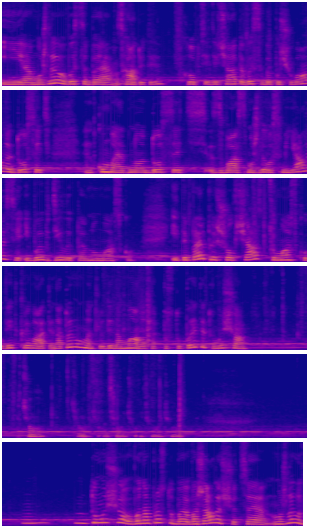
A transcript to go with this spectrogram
І, е, можливо, ви себе згадуєте, хлопці і дівчата, ви себе почували досить кумедно, досить з вас, можливо, сміялися, і ви вділи певну маску. І тепер прийшов час цю маску відкривати. На той момент людина мала так поступити, тому що. Чому? Чому, чому, чому, чому, чому, чому? Тому що вона просто вважала, що це, можливо,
